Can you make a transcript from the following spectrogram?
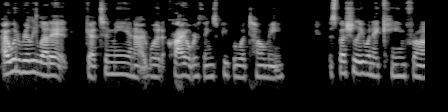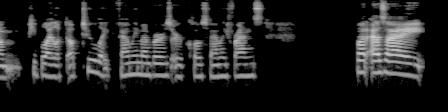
I would really let it get to me and I would cry over things people would tell me, especially when it came from people I looked up to, like family members or close family friends. But as I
